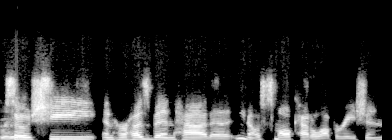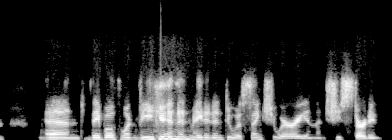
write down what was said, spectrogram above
Oh, so she and her husband had a you know a small cattle operation, mm-hmm. and they both went vegan and made it into a sanctuary. And then she started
